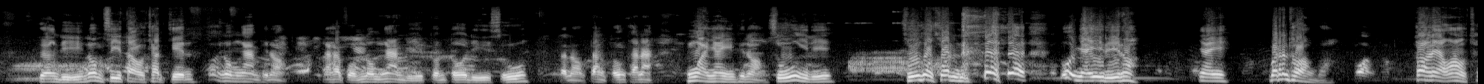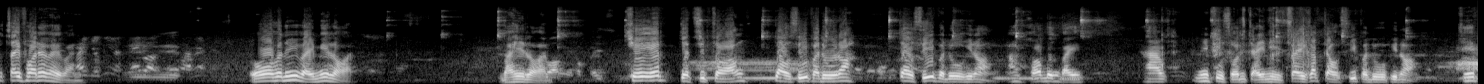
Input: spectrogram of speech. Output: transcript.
ำเครื่องดีนมสีเต้าชัดเจนโอ้ยนมงามพี่น้องนะครับ ผมนมงามดีต้นโตดีสูงตะนอกตั้งตรงขนาดหัวใหญ่พี่น้องสูงอีนี้สูงกว่าคน โอ้ใหญ่ดีเนาะใหญ่บ่ทันทองบ่ว่างครับทองแล้วเอ้าใส่พอได้ไว้บัดนี้โอ้เพิ่นมีใบมีหลอด ใบหลอดว่างครับไป KF 72 เจ้าสีประดูเนาะเจ้าสีประดูพี่น้องเอ้าขอเบิ่งใบถ้ามีผู้สนใจนี่ใส่กับเจ้าสีประดูพี่น้อง KF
